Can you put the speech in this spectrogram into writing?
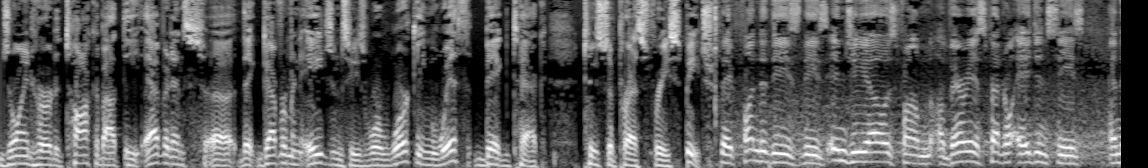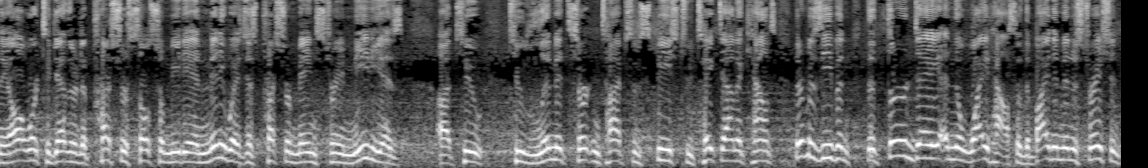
joined her to talk about the evidence uh, that government agencies were working with big tech to suppress free speech. They funded these these NGOs from uh, various federal agencies, and they all work together to pressure social media. In many ways, just pressure mainstream media's uh, to to limit certain types of speech, to take down accounts. There was even the third day in the White House of the Biden administration.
